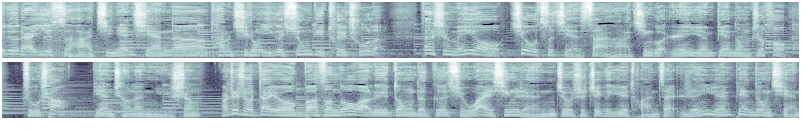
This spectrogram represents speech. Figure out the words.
乐队有点意思哈，几年前呢，他们其中一个兄弟退出了，但是没有就此解散哈。经过人员变动之后，主唱变成了女生，而这首带有巴塞诺瓦律动的歌曲《外星人》就是这个乐团在人员变动前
